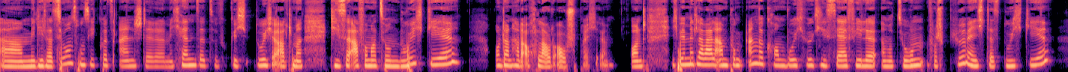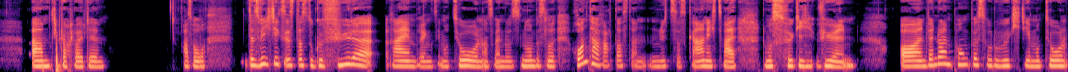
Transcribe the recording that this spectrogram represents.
ähm, Meditationsmusik kurz einstelle, mich hinsetze, wirklich durchatme, diese Affirmationen durchgehe und dann halt auch laut ausspreche. Und ich bin mittlerweile am Punkt angekommen, wo ich wirklich sehr viele Emotionen verspüre, wenn ich das durchgehe. Ähm, es gibt auch Leute, also das Wichtigste ist, dass du Gefühle reinbringst, Emotionen. Also wenn du es nur ein bisschen runterratterst, dann nützt das gar nichts, weil du musst es wirklich fühlen. Und wenn du an einem Punkt bist, wo du wirklich die Emotionen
